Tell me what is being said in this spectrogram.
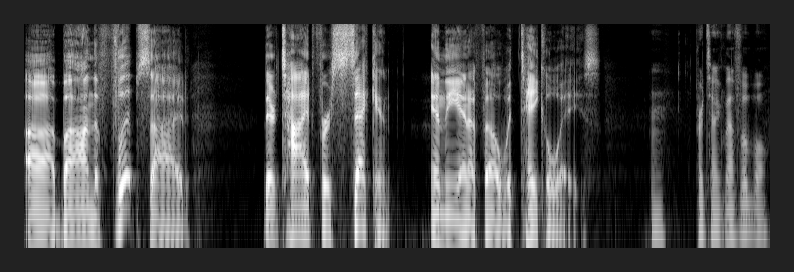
Uh, but on the flip side, they're tied for second in the NFL with takeaways Protect that football.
